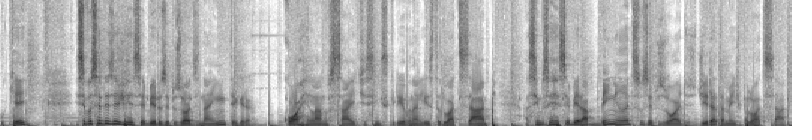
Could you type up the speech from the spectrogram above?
ok? E se você deseja receber os episódios na íntegra, corre lá no site e se inscreva na lista do WhatsApp. Assim você receberá bem antes os episódios diretamente pelo WhatsApp.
